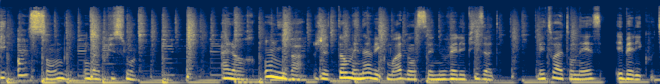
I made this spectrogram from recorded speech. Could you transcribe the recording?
et ensemble, on va plus loin. Alors, on y va, je t'emmène avec moi dans ce nouvel épisode. Mets-toi à ton aise et belle écoute.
